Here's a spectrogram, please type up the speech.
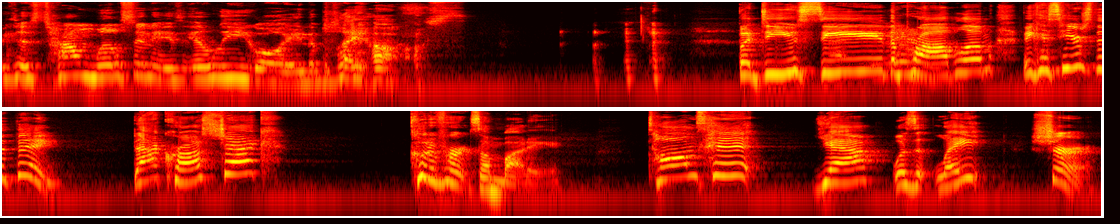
Because Tom Wilson is illegal in the playoffs. But do you see the problem? Because here's the thing that cross check could have hurt somebody. Tom's hit, yeah. Was it late? Sure.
